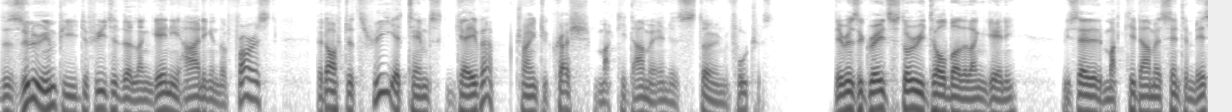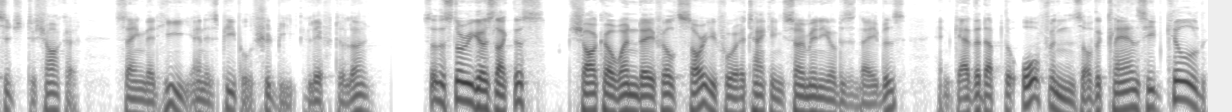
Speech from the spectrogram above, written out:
The Zulu impi defeated the Langeni hiding in the forest, but after three attempts gave up trying to crush Makedama in his stone fortress. There is a great story told by the Langeni, who say that Makedama sent a message to Shaka saying that he and his people should be left alone. So the story goes like this. Shaka one day felt sorry for attacking so many of his neighbors and gathered up the orphans of the clans he'd killed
